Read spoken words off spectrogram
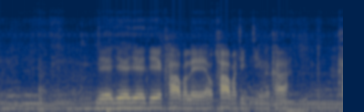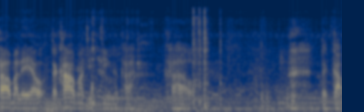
บเย่เย่เย่เย่ข้าวมาแล้วข้าวมาจริง ๆนะคะ ข้าวมาแล้ว แต่ข้าวมาจริง ๆนะคะ ข้าว แต่กลับ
